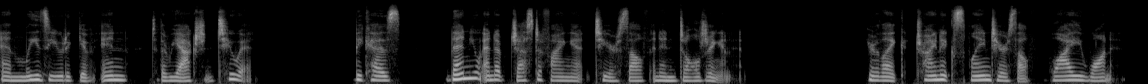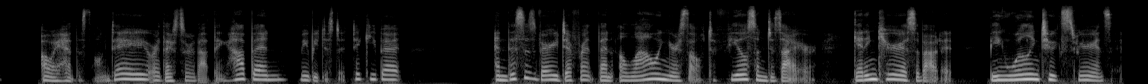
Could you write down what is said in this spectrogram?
and leads you to give in to the reaction to it. Because then you end up justifying it to yourself and indulging in it. You're like trying to explain to yourself why you want it. Oh, I had this long day, or this or that thing happened, maybe just a ticky bit. And this is very different than allowing yourself to feel some desire, getting curious about it, being willing to experience it,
